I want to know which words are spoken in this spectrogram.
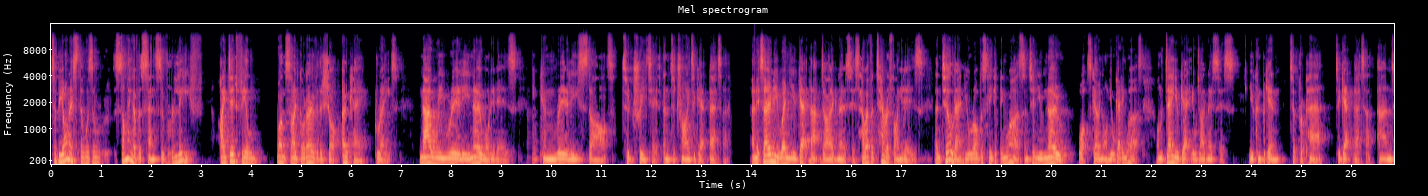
to be honest, there was a, something of a sense of relief. I did feel once I'd got over the shock, okay, great. Now we really know what it is. We can really start to treat it and to try to get better. And it's only when you get that diagnosis, however terrifying it is, until then, you're obviously getting worse. Until you know what's going on, you're getting worse. On the day you get your diagnosis, you can begin to prepare to get better. And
